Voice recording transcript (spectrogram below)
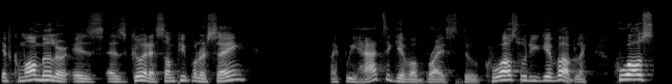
if Kamal Miller is as good as some people are saying, like we had to give up Bryce Duke. Who else would you give up? Like who else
